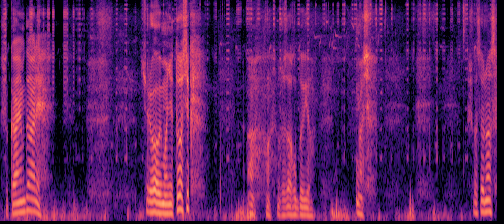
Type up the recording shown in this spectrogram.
Шукаємо далі. Черговий монітосик. А, о, вже загубив його. Ось. Що це у нас?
